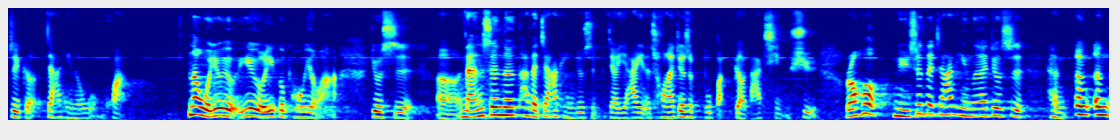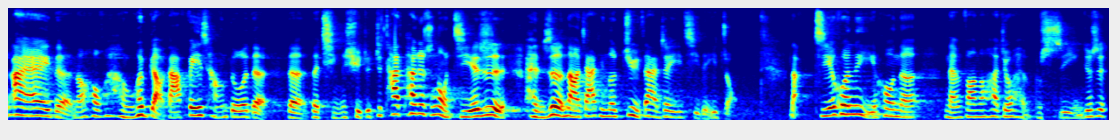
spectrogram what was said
这个家庭的文化。那我就有又有一个朋友啊，就是呃男生呢，他的家庭就是比较压抑的，从来就是不表表达情绪。然后女生的家庭呢，就是很恩恩爱爱的，然后很会表达非常多的的的情绪，就就他他就是那种节日很热闹，家庭都聚在这一起的一种。那结婚了以后呢，男方的话就很不适应，就是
